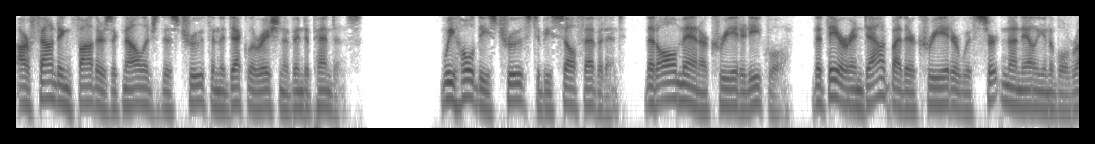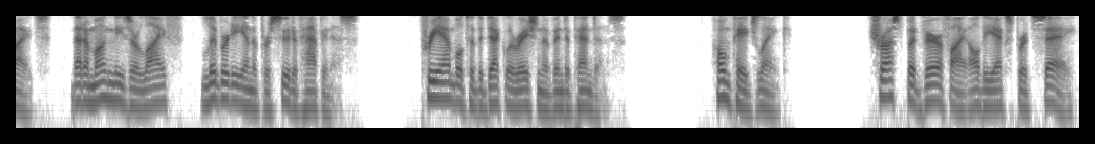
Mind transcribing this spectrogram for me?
Our founding fathers acknowledged this truth in the Declaration of Independence. We hold these truths to be self evident that all men are created equal, that they are endowed by their Creator with certain unalienable rights, that among these are life, liberty, and the pursuit of happiness. Preamble to the Declaration of Independence. Homepage link. Trust but verify all the experts say,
